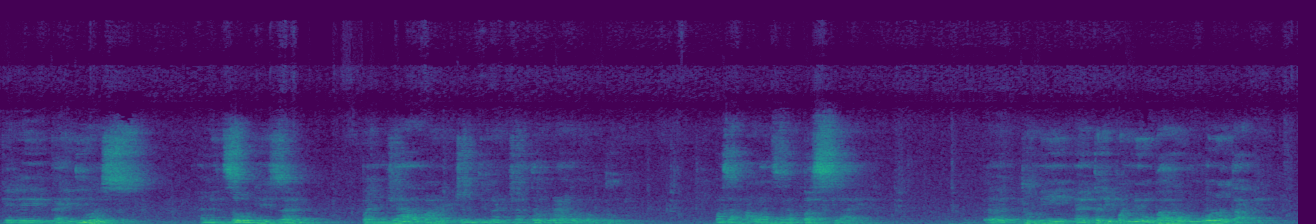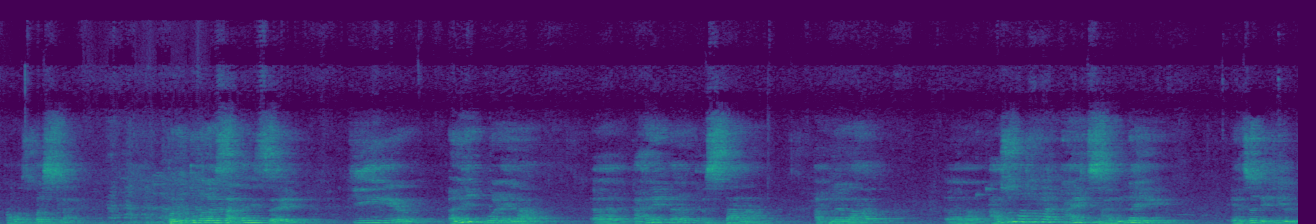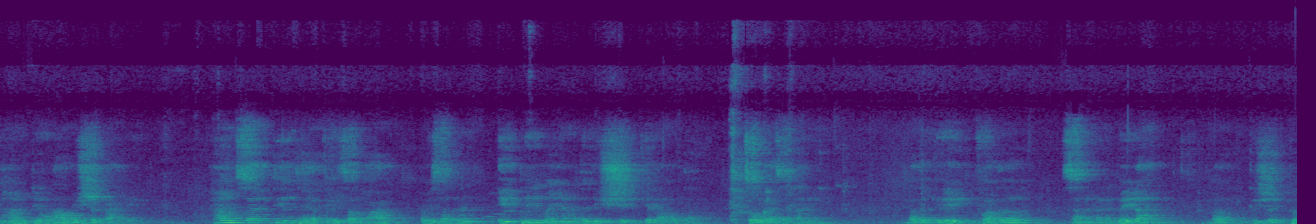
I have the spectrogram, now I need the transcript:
गेले काही दिवस आम्ही चौघे जण पंजाब आणि चंदीगडच्या दौऱ्यावर होतो. माझा आवाज जरा बसला आहे तुम्ही तरी पण मी उभा राहून बोलत आहे. आवाज बसला आहे. परंतु मला सांगायचं आहे की अनेक वेळेला कार्य करत असताना आपल्याला आजूबाजूला काय चाललंय याचं देखील भान ठेवणं आवश्यक आहे. हा आमचा तीर्थयात्रेचा भाग आम्ही साधारण एप्रिल महिन्यामध्ये निश्चित केला होता चौदा जणांनी. फादर ग्रेट फादर सामना बेडा बिशप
